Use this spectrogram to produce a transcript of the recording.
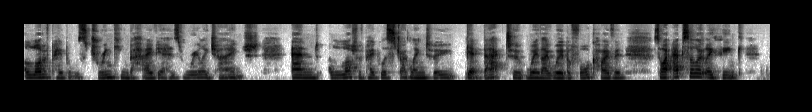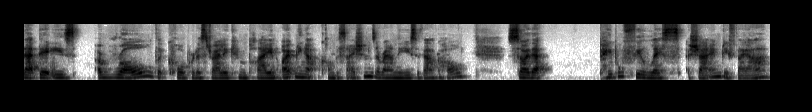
a lot of people's drinking behavior has really changed. And a lot of people are struggling to get back to where they were before COVID. So I absolutely think that there is a role that corporate Australia can play in opening up conversations around the use of alcohol so that people feel less ashamed if they are.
